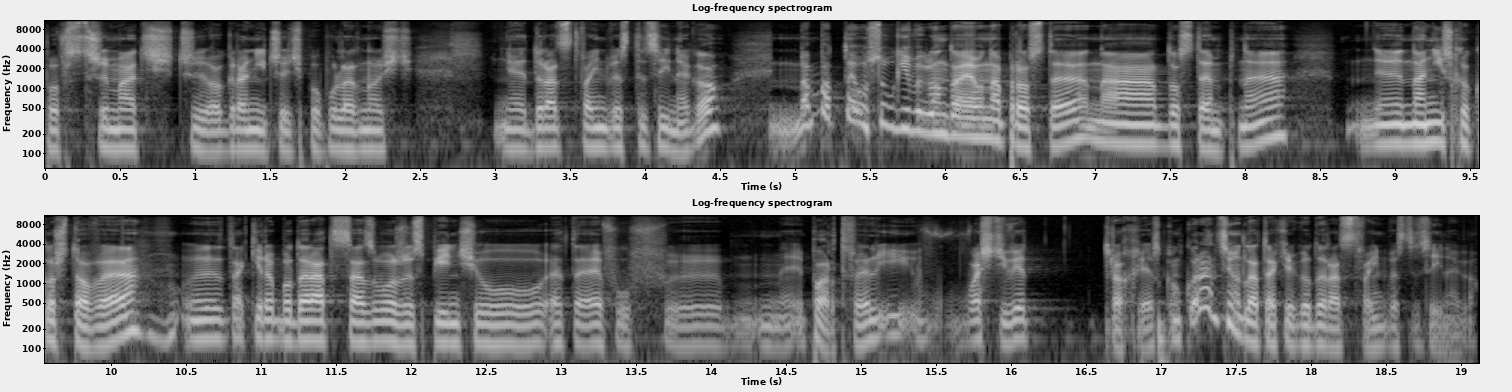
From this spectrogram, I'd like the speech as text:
powstrzymać czy ograniczyć popularność doradztwa inwestycyjnego, no bo te usługi wyglądają na proste, na dostępne, e, na niskokosztowe. E, taki robodoradca złoży z pięciu ETF-ów portfel i właściwie trochę jest konkurencją dla takiego doradztwa inwestycyjnego.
